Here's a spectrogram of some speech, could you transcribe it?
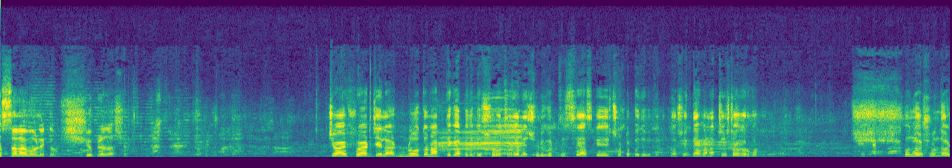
আসসালামু আলাইকুম, সুপ্রিয় দর্শক। জয়পুরহাট জেলার নতুন হাট থেকে আপনাদের শুভেচ্ছা জানিয়ে শুরু করতেছি আজকে এই ছোট্ট প্রতিবেদন। দর্শক, দেখানোর চেষ্টা করব। সুন্দর সুন্দর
